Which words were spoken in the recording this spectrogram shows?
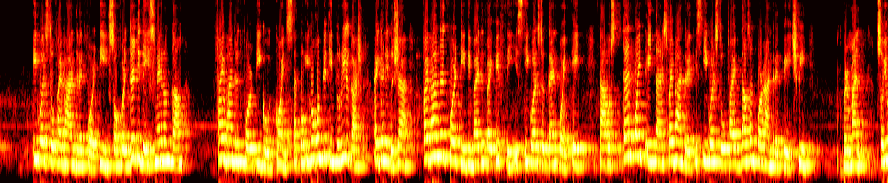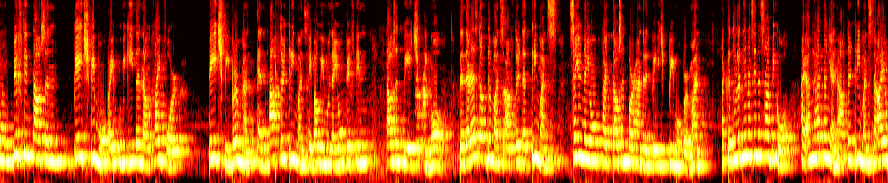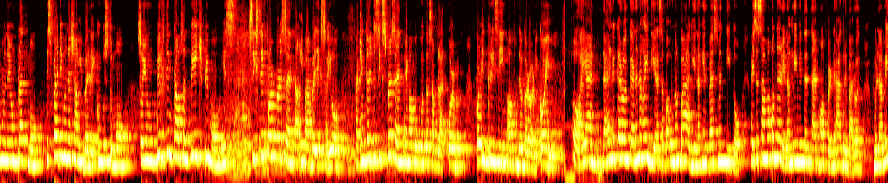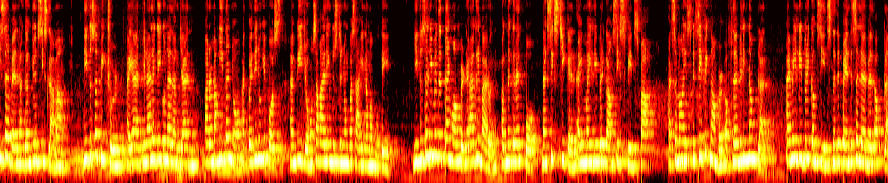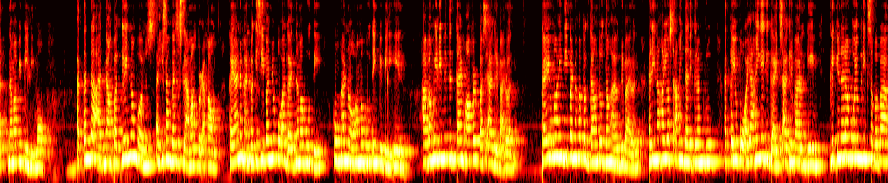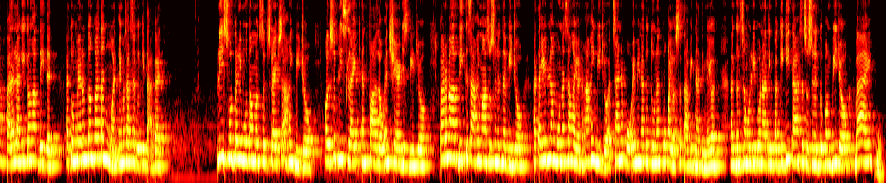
equals to 540. So for 30 days, meron kang 540 gold coins. At kung i-compute into real cash, ay ganito siya. 540 divided by 50 is equals to 10.8. Tapos 10.8 times 500 is equals to 5,400 PHP per month. So yung 15,000 PHP mo ay kumikita ng 5,400 PHP per month and after 3 months ay bawi mo na yung 15,000 PHP mo. Then the rest of the months after that 3 months, sa'yo na yung 5,400 PHP mo per month. At katulad nga ng sinasabi ko, ay ang lahat ng yan after 3 months na ayaw mo na yung plot mo, is pwede mo na siyang ibalik kung gusto mo. So yung 15,000 PHP mo is 64% ang ibabalik sa'yo. At yung 36% ay mapupunta sa platform for increasing of the Baroni coin. O ayan, dahil nagkaroon ka na ng idea sa paunang bahagi ng investment dito, ay sasama ko na rin ang limited time offer ni AgriBaron mula May 7 hanggang June 6 lamang. Dito sa picture, ayan, ilalagay ko na lang dyan para makita nyo at pwede nyong i-post ang video kung sakaling gusto nyong basahin ng mabuti. Dito sa limited time offer ni AgriBaron, pag nag-rent po ng 6 chicken ay may libre kang 6 feeds pack. At sa mga specific number of leveling ng plot, ay may libre kang seeds na depende sa level of plot na mapipili mo. At tandaan na ang pag-claim ng bonus ay isang beses lamang per account. Kaya naman, pag-isipan nyo po agad na mabuti kung ano ang mabuting pipiliin. Habang may limited time offer pa si AgriBaron. Kaya yung mga hindi pa nakapag-download ng AgriBaron, halina kayo sa aking Telegram group at kayo po ay aking i-guide sa AgriBaron game. Click nyo na lang po yung link sa baba para lagi kang updated at kung meron kang katanungan ay masasagot kita agad. Please huwag kalimutang mag-subscribe sa aking video. Also please like and follow and share this video para ma-update ka sa aking mga susunod na video. At ayun lang muna sa ngayon ang aking video at sana po ay may natutunan po kayo sa topic natin ngayon. Hanggang sa muli po nating pagkikita sa susunod ko pong video. Bye!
